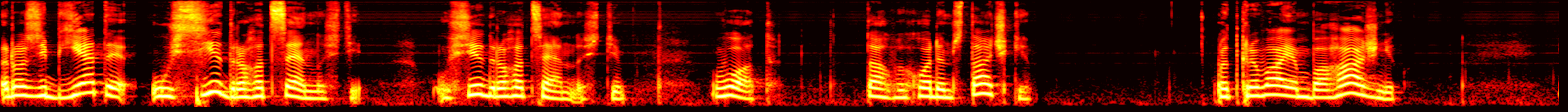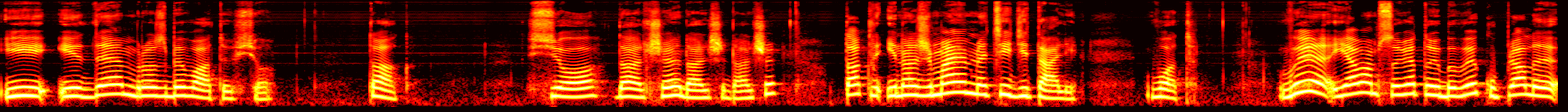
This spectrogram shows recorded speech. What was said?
розіб'єте усі драгоценності. Усі драгоценності. Вот. Так, виходимо з тачки. Відкриваємо багажник і йдемо розбивати все. Так. Все, далі, далі, далі. Так, і нажимаємо на ці деталі. Вот. Ви, я вам советую, би ви купляли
